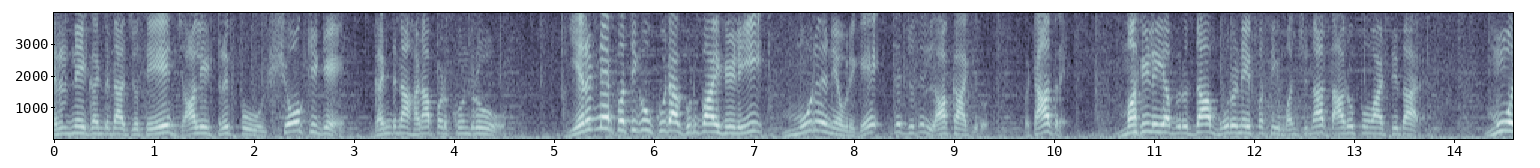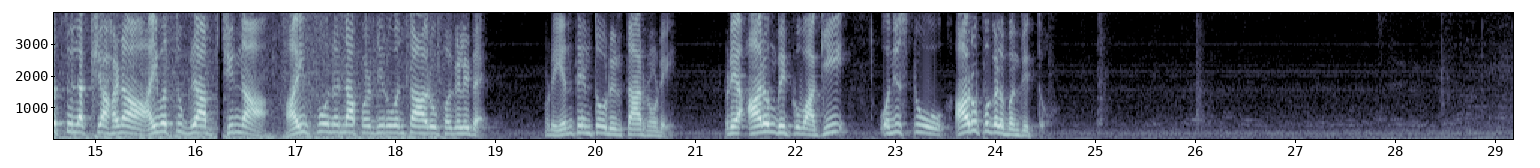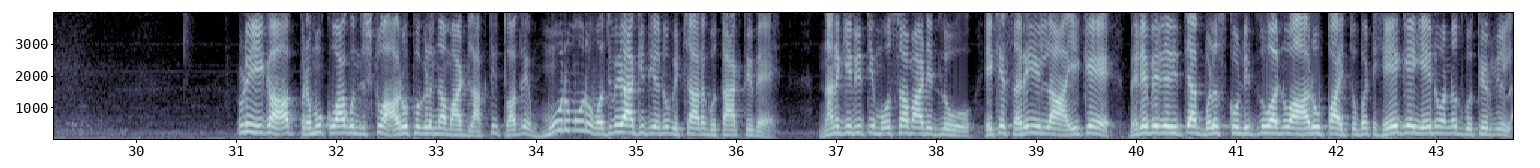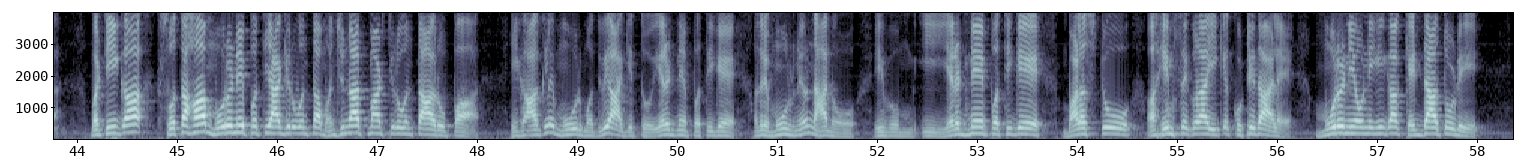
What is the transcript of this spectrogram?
ಎರಡನೇ ಗಂಡನ ಜೊತೆ ಜಾಲಿ ಟ್ರಿಪ್ಪು ಶೋಕಿಗೆ ಗಂಡನ ಹಣ ಪಡ್ಕೊಂಡ್ರು. ಎರಡನೇ ಪತಿಗೂ ಕೂಡ ಗುಡ್ ಬೈ ಹೇಳಿ ಮೂರನೆಯವರಿಗೆ ಇದರ ಜೊತೆ ಲಾಕ್ ಆಗಿರೋದು. ಬಟ್ ಆದ್ರೆ ಮಹಿಳೆಯ ವಿರುದ್ಧ ಮೂರನೇ ಪತಿ ಮಂಜುನಾಥ್ ಆರೋಪ ಮಾಡ್ತಿದ್ದಾರೆ. ಮೂವತ್ತು ಲಕ್ಷ ಹಣ, ಐವತ್ತು ಗ್ರಾಂ ಚಿನ್ನ, ಐಫೋನ್ ಅನ್ನ ಪಡೆದಿರುವಂತಹ ಆರೋಪಗಳಿದೆ. ನೋಡಿ ಎಂತೆಂಥವ್ರು ಇರ್ತಾರೆ ನೋಡಿ. ನೋಡಿ, ಆರಂಭಿಕವಾಗಿ ಒಂದಿಷ್ಟು ಆರೋಪಗಳು ಬಂದಿತ್ತು. ನೋಡಿ, ಈಗ ಪ್ರಮುಖವಾಗಿ ಒಂದಿಷ್ಟು ಆರೋಪಗಳನ್ನ ಮಾಡಲಾಗ್ತಿತ್ತು. ಆದ್ರೆ ಮೂರು ಮೂರು ಮದುವೆ ಆಗಿದೆ ಅನ್ನೋ ವಿಚಾರ ಗೊತ್ತಾಗ್ತಿದೆ. ನನಗೆ ಈ ರೀತಿ ಮೋಸ ಮಾಡಿದ್ಲು ಈಕೆ ಸರಿ ಇಲ್ಲ, ಈಕೆ ಬೇರೆ ಬೇರೆ ರೀತಿಯಾಗಿ ಬಳಸ್ಕೊಂಡಿದ್ಲು ಅನ್ನುವ ಆರೋಪ ಆಯ್ತು. ಬಟ್ ಹೇಗೆ, ಏನು ಅನ್ನೋದು ಗೊತ್ತಿರಲಿಲ್ಲ. ಬಟ್ ಈಗ ಸ್ವತಃ ಮೂರನೇ ಪತಿ ಆಗಿರುವಂತ ಮಂಜುನಾಥ್ ಮಾಡ್ತಿರುವಂಥ ಆರೋಪ. ಈಗಾಗಲೇ ಮೂರು ಮದುವೆ ಆಗಿತ್ತು. ಎರಡನೇ ಪತಿಗೆ, ಅಂದರೆ ಮೂರನೇ ನಾನು. ಈ ಎರಡನೇ ಪತಿಗೆ ಭಾಳಷ್ಟು ಅಹಿಂಸೆಗಳ ಈಕೆ ಕೊಟ್ಟಿದ್ದಾಳೆ. ಮೂರನೆಯವನಿಗೀಗ ಕೆಡ್ಡ ತೋಡಿ.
